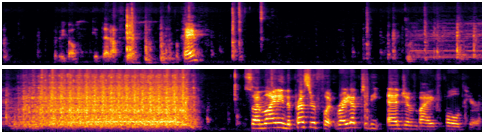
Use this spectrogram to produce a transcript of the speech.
There we go. Get that off there. Okay. So I'm lining the presser foot right up to the edge of my fold here.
